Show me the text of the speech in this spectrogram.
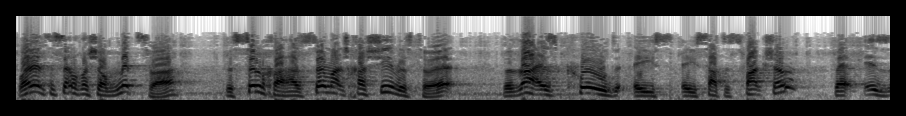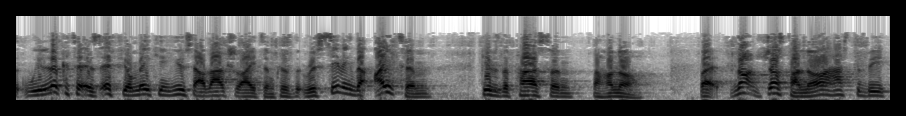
When it's a Simcha Shal Mitzvah, the Simcha has so much chashivas to it that that is called a, a satisfaction that is, we look at it as if you're making use of the actual item because receiving the item gives the person the hana. But not just hana, it has to be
